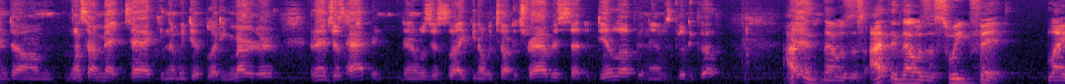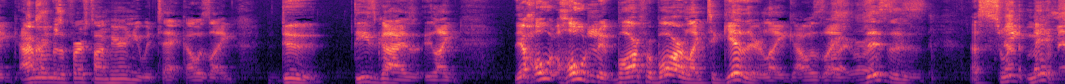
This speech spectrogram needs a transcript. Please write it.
And um, once I met Tech, and then we did Bloody Murder, and then it just happened. Then it was just like you know we talked to Travis, set the deal up, and then it was good to go. I think that was a, I think that was a sweet fit. Like I remember the first time hearing you with Tech, I was like, dude, these guys like they're hold, holding it bar for bar like together. Like I was like, Right, right. this is a sweet mix. man,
